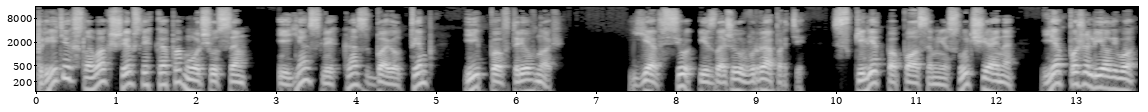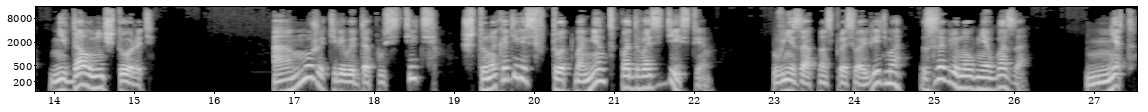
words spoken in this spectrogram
При этих словах шеф слегка поморщился, и я слегка сбавил темп, и повторил вновь. Я все изложил в рапорте. Скелет попался мне случайно. Я пожалел его, не дал уничтожить. А можете ли вы допустить, что находились в тот момент под воздействием? Внезапно спросила ведьма, заглянув мне в глаза. Нет,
